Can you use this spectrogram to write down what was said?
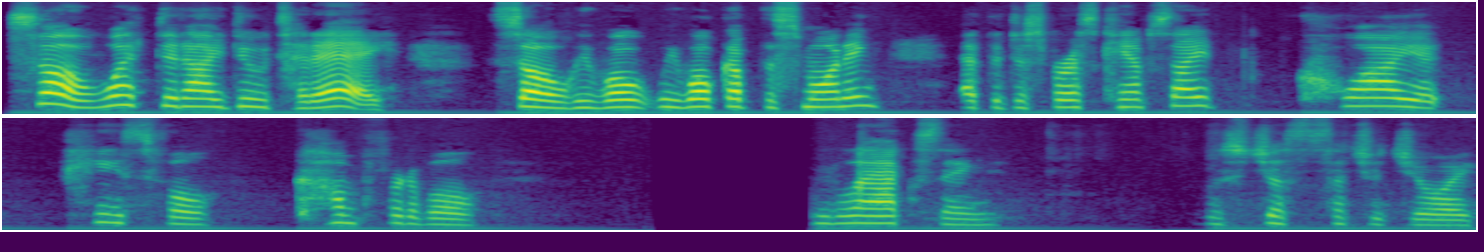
So, what did I do today? So, we woke we woke up this morning at the dispersed campsite, quiet, peaceful, comfortable, relaxing. It was just such a joy.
